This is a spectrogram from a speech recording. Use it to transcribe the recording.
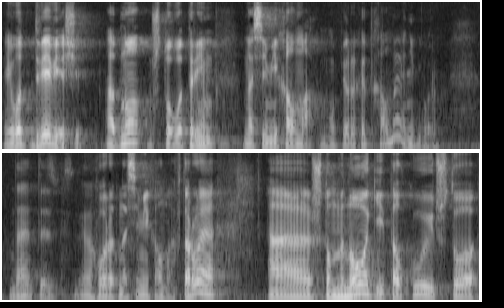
И вот две вещи. Одно, что вот Рим на семи холмах. Ну, во-первых, это холмы, а не горы. Да, это город на семи холмах. Второе, что многие толкуют, что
